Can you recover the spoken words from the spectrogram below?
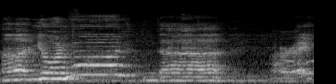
I'm your moon. Da. All right.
